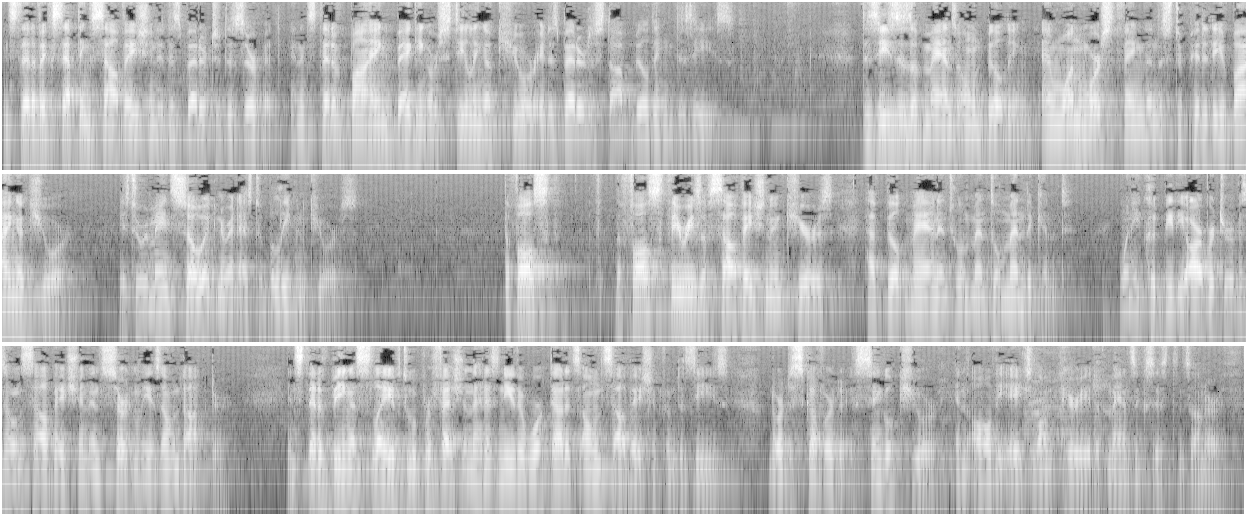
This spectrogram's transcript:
Instead of accepting salvation, it is better to deserve it. And instead of buying, begging, or stealing a cure, it is better to stop building disease diseases of man's own building, and one worse thing than the stupidity of buying a cure is to remain so ignorant as to believe in cures. The false, the false theories of salvation and cures have built man into a mental mendicant when he could be the arbiter of his own salvation and certainly his own doctor. Instead of being a slave to a profession that has neither worked out its own salvation from disease nor discovered a single cure in all the age long period of man's existence on earth.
